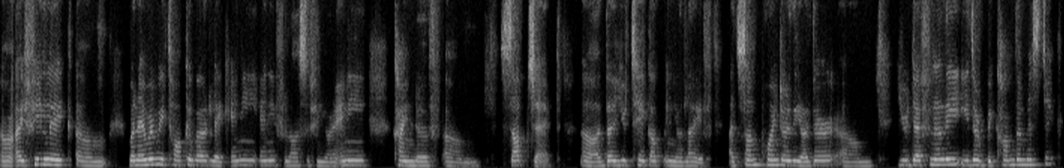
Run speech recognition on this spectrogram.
Uh, I feel like um, whenever we talk about like any any philosophy or any kind of um, subject uh, that you take up in your life, at some point or the other, um, you definitely either become the mystic,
